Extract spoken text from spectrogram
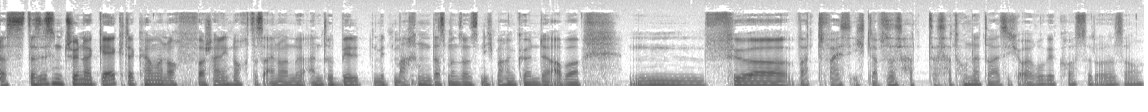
das, das ist ein schöner Gag, da kann man auch wahrscheinlich noch das eine oder andere Bild mitmachen, das man sonst nicht machen könnte, aber mh, für, was weiß ich, glaube, das hat, das hat 130 Euro gekostet oder so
